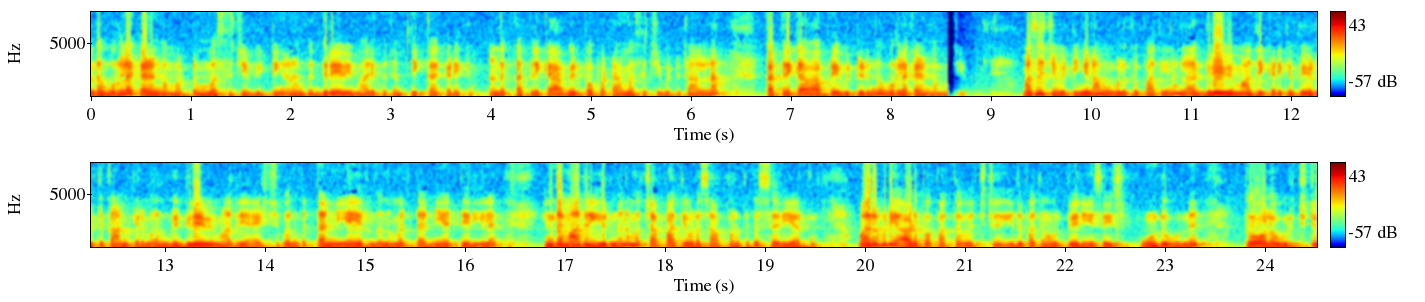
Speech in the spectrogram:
அந்த உருளைக்கிழங்கை மட்டும் மசிச்சு விட்டிங்கன்னா நமக்கு கிரேவி மாதிரி கொஞ்சம் திக்காக கிடைக்கும். அந்த கத்திரிக்காய் விருப்பப்பட்டால் மசிச்சு விட்டுக்கலாம். இல்லைனா கத்திரிக்காவை அப்படியே விட்டுடுங்க. உருளைக்கிழங்கை மசி மசிச்சு விட்டிங்கன்னா உங்களுக்கு பார்த்தீங்கன்னா நல்லா கிரேவி மாதிரி கிடைக்கும். இப்போ எடுத்து காமிக்கிற மாதிரி நமக்கு கிரேவி மாதிரி ஆயிடுச்சு. பாருங்கள் இப்போ தண்ணியாக இருந்து இந்த மாதிரி தண்ணியாக தெரியல. இந்த மாதிரி இருந்து நம்ம சப்பாத்தியோட சாப்பிட்றதுக்கு சரியாக இருக்கும். மறுபடியும் அடுப்பை பற்ற வச்சுட்டு இது பார்த்திங்கன்னா ஒரு பெரிய சைஸ் பூண்டு ஒன்று தோலை உரிச்சிட்டு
